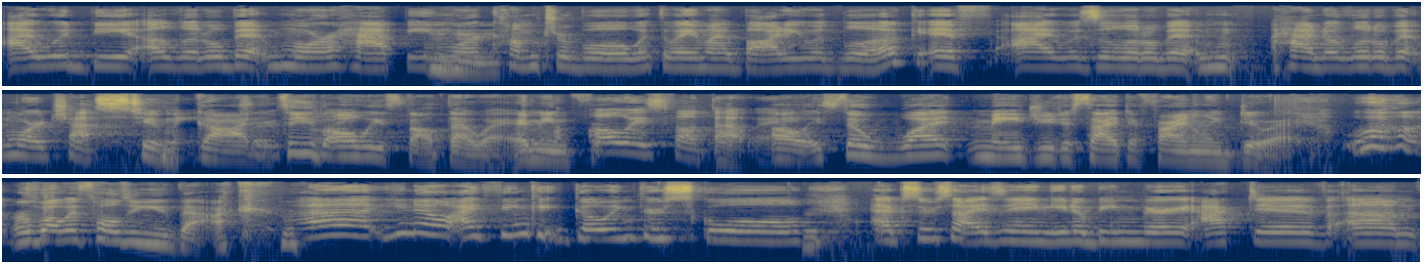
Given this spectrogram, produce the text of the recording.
I would be a little bit more happy, more Mm-hmm. comfortable with the way my body would look if I was a little bit had a little bit more chest to me. Got it. So you've always felt that way. I mean, always felt that way. always. So what made you decide to finally do it, Well, or what was holding you back? Uh, you know, I think going through school, exercising, you know, being very active, um,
